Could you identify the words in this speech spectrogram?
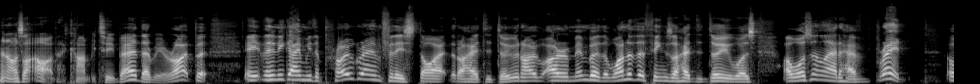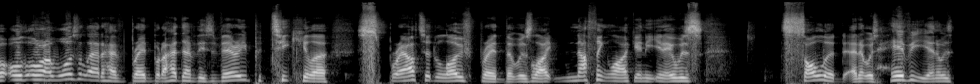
And I was like, oh, that can't be too bad. That'd be all right. But he, then he gave me the program for this diet that I had to do. And I, I remember that one of the things I had to do was I wasn't allowed to have bread. Or, or, or I was allowed to have bread, but I had to have this very particular sprouted loaf bread that was like nothing like any. You know, it was solid and it was heavy and it was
